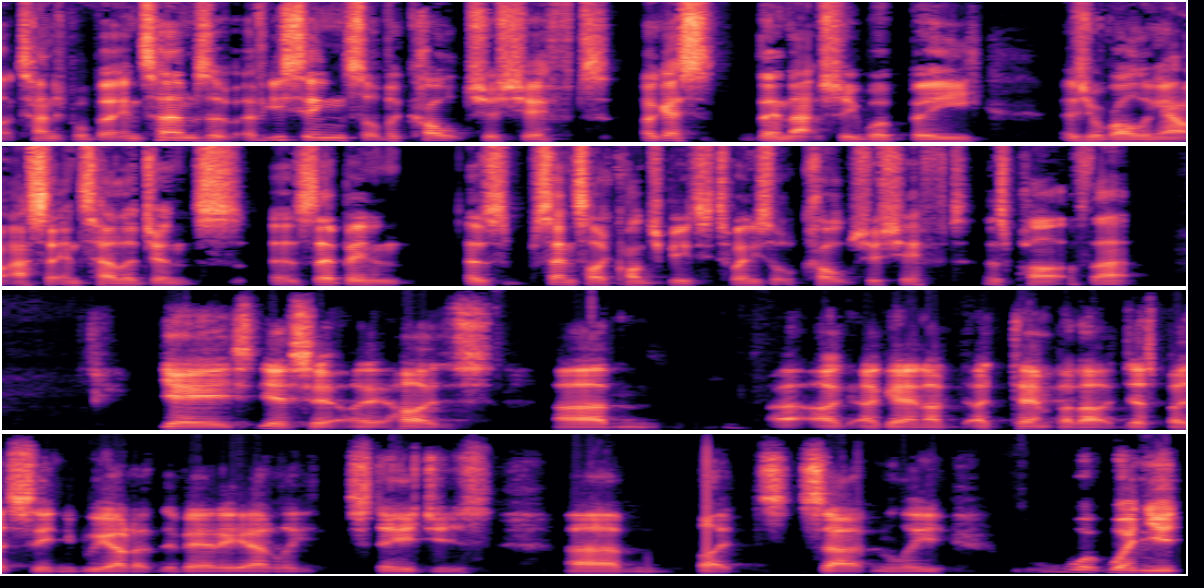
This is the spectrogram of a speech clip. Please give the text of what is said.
like tangible, but in terms of have you seen sort of a culture shift? I guess there naturally would be as you're rolling out asset intelligence, has there been has Senseye contributed to any sort of culture shift as part of that? Yes, yes, it, it has. Um, I, again, I'd, I'd, temper that just by saying we are at the very early stages, um, but certainly when you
